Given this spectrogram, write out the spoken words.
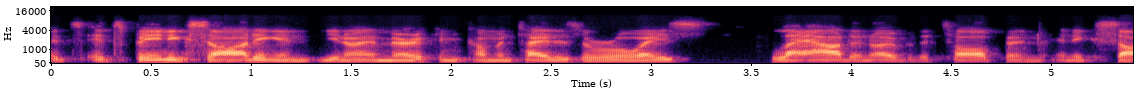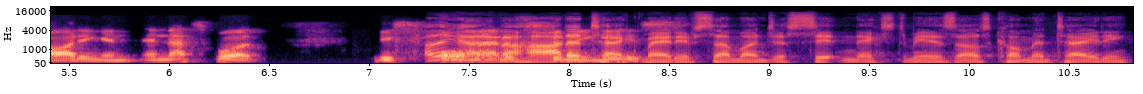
it's it's been exciting, and you know, American commentators are always loud and over the top and, and exciting, and and that's what this I think I'd format a of heart attack, is. mate, if someone just sitting next to me as I was commentating,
